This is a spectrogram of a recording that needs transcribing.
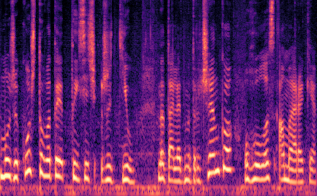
може коштувати тисяч життів. Наталя Дмитроченко, Голос Америки.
